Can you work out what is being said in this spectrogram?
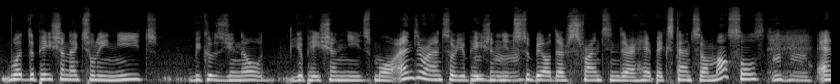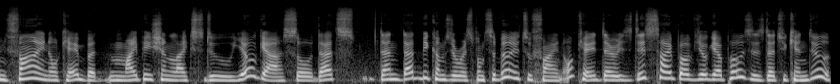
What the patient actually needs, because you know your patient needs more endurance or your patient mm-hmm. needs to build their strength in their hip extensor muscles, mm-hmm. and fine, okay, but my patient likes to do yoga, so that's then that becomes your responsibility to find, okay, there is this type of yoga poses that you can do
